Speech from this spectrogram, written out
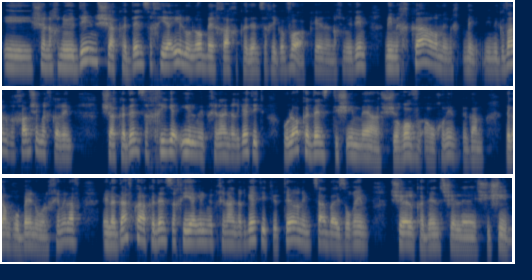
היא שאנחנו יודעים שהקדנס הכי יעיל הוא לא בהכרח הקדנס הכי גבוה, כן? אנחנו יודעים ממחקר, ממגוון רחב של מחקרים, שהקדנס הכי יעיל מבחינה אנרגטית הוא לא הקדנס 90-100 שרוב הרוכבים וגם, וגם רובנו הולכים אליו, אלא דווקא הקדנס הכי יעיל מבחינה אנרגטית יותר נמצא באזורים של קדנס של 60. אה,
